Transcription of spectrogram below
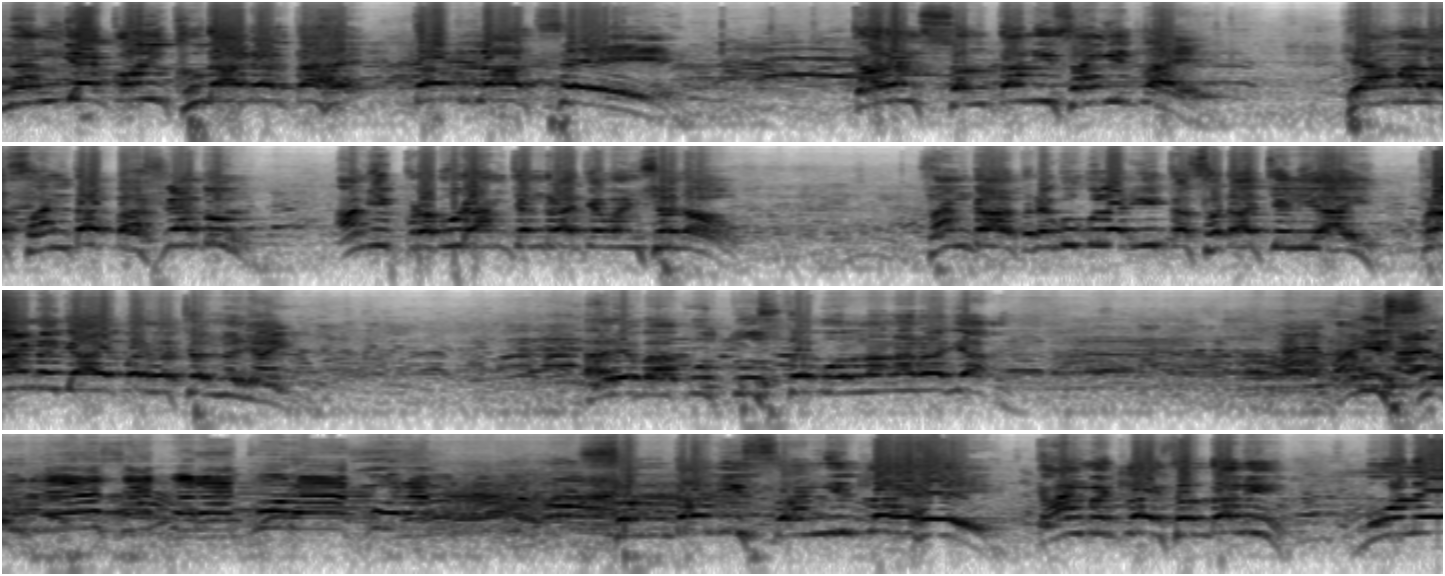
नंगे कोई खुदा डरता है, तब लात से कारण संतांनी सांगितलंय हे आम्हाला सांगतात भाषणातून. आम्ही प्रभू रामचंद्राचे वंशज आहो सांगतात रघुकुल रीत सदा चली आई प्राण जाय पर वचन न जाय अरे बापू तूच तर बोलला ना राजा. आणि संतांनी सांगितलं आहे. काय म्हटलंय संतांनी? बोले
